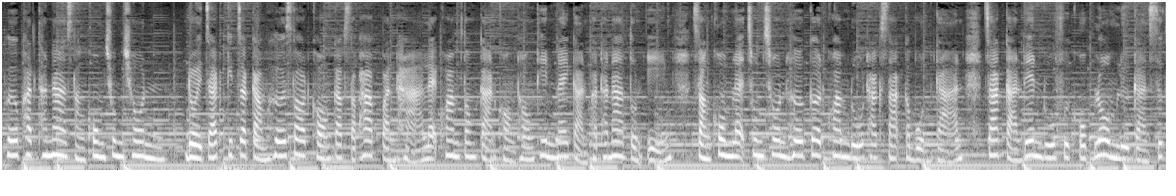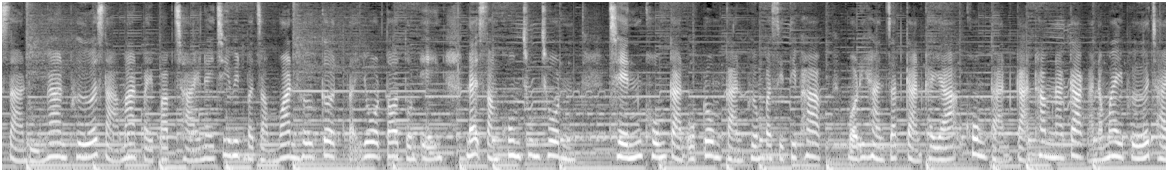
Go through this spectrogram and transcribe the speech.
เพื่อพัฒนาสังคมชุมชน โดยจัดกิจกรรมเฮอสอดของกับสภาพปัญหาและความต้องการของท้องถิ่นในการพัฒนาตนเอง สังคมและชุมชนเฮอเกิดความรู้ทักษะกระบวนการ จากการเรียนรู้ฝึกอบรมหรือการศึกษาดูงานเพื่อสามารถไปปรับใช้ในชีวิตประจำวันเฮอเกิดประโยชน์ต่อตนเอง และสังคมชุมชนเช่น โครงการอบรมการเพิ่มประสิทธิภาพ บริหารจัดการขยะ โครงการการทำหน้ากากอนามัยเพื่อใช้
